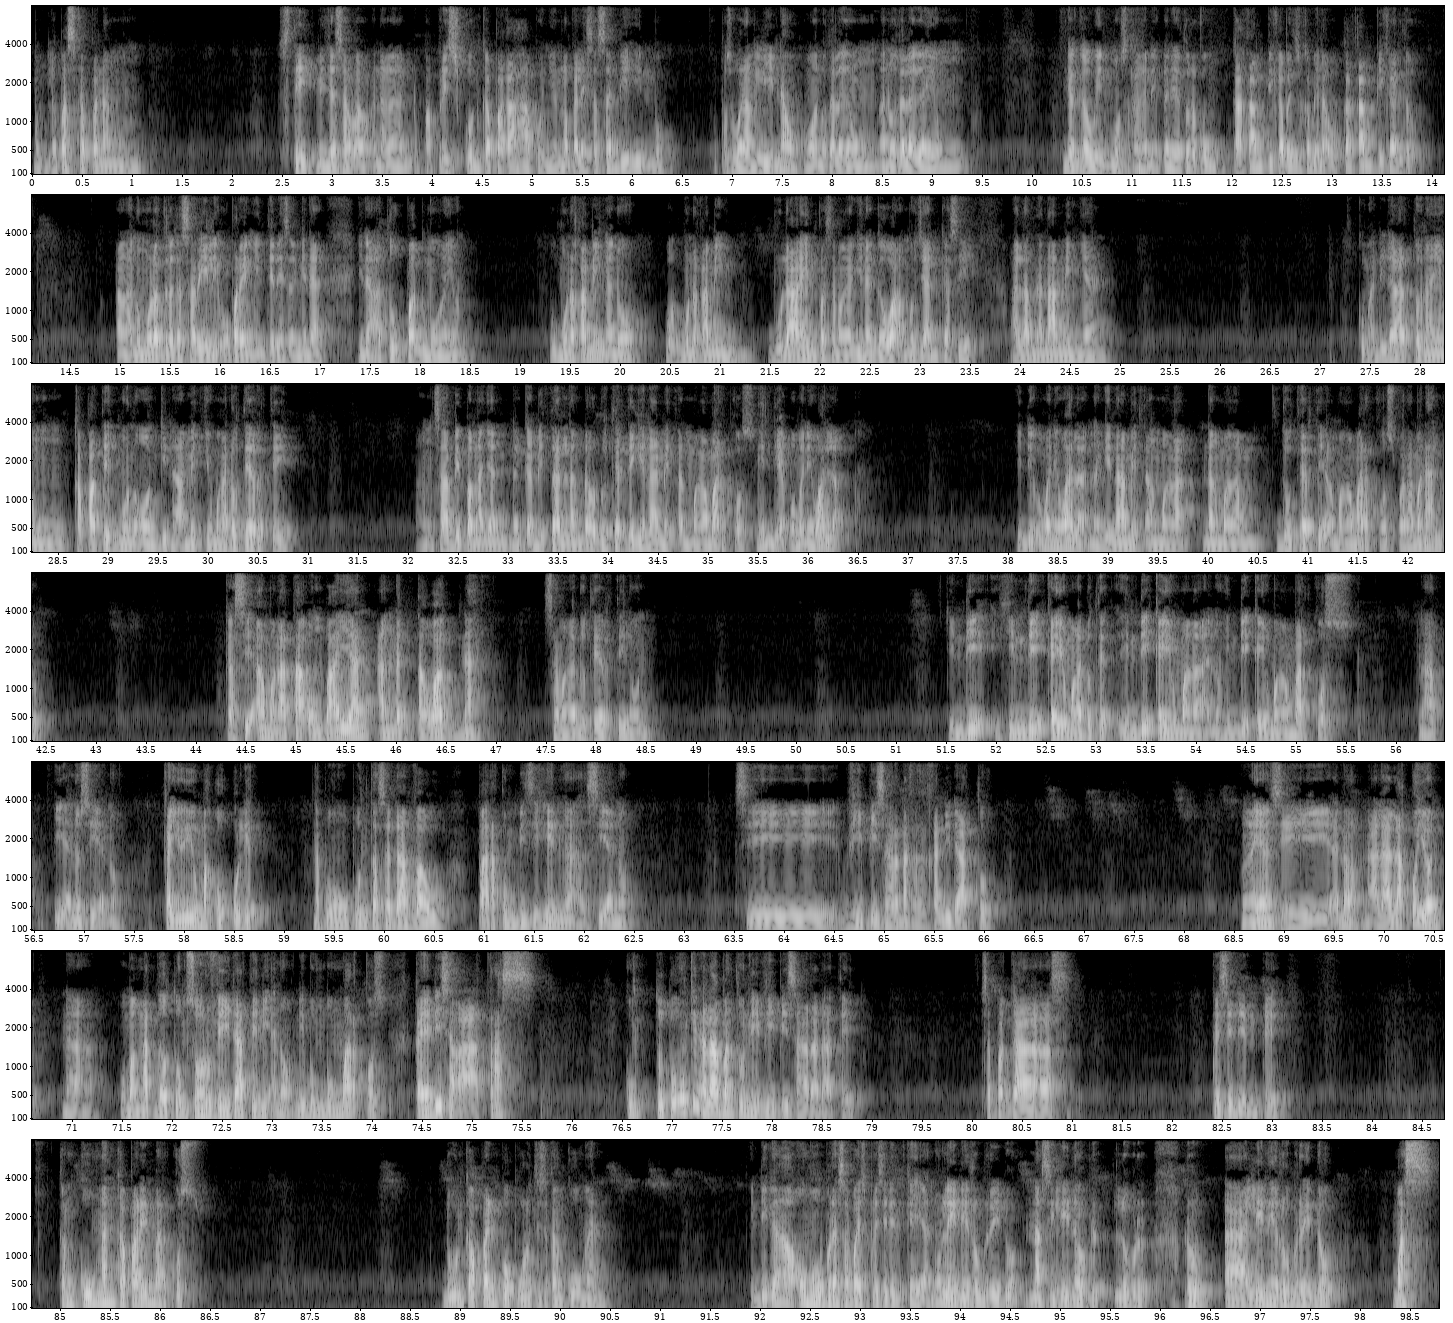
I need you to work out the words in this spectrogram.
Maglabas ka pa ng statement dyan sa nagpapriskon ka pa kahapon, yun lang pala sasabihin mo. Tapos walang linaw kung ano talagang ano talaga yung gagawin mo sa kandidatura kung kakampi ka ba dito sa kabila o kakampi ka dito. Ang ano mo lang talaga, sarili mo pa rin yung interes ang ina, inaatupag mo ngayon. Huwag mo kaming ano, huwag mo na kaming bulahin pa sa mga ginagawa mo dyan kasi alam na namin yan. Kumandidato na yung kapatid mo noon, ginamit yung mga Duterte. Ang sabi pa nga niyan, naggamitan lang daw, Duterte ginamit ang mga Marcos. Hindi ako maniwala. Hindi ko maniwala na ginamit ang mga ng mga Duterte ang mga Marcos para manalo. Kasi ang mga taong bayan ang nagtawag na sa mga Duterte noon. Hindi hindi kayo mga Duterte, hindi kayo mga ano, hindi kayo mga Marcos na iano si ano. Kayo yung makukulit na pumupunta sa Davao para kumbinsihin nga si ano si VP Sara nakakakandidato. Ngayon si ano, naalala ko 'yon na umangat daw tong survey dati ni ano ni Bongbong Marcos kaya di siya aatras. Kung totoong kinalaban to ni VP Sara dati sa pagka presidente, kangkungan ka pa rin Marcos. Doon ka pa rin pupulutin sa kangkungan. Hindi ka nga umubra sa Vice President kay ano, Leni Robredo, na si Leni, Lobre- Rob- ah, Leni Robredo, mas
